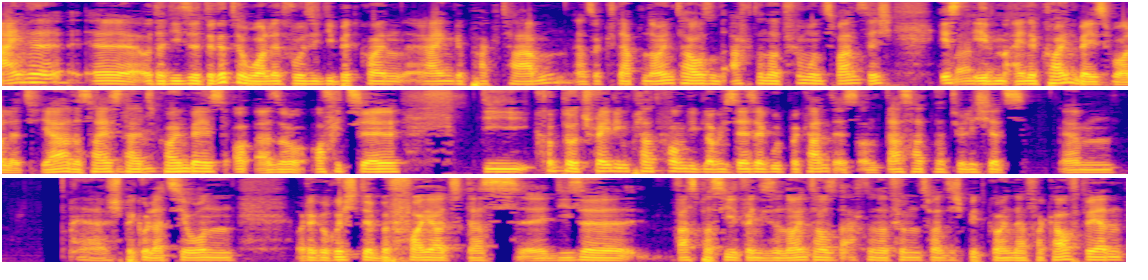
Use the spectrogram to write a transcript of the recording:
eine äh, oder diese dritte Wallet, wo sie die Bitcoin reingepackt haben, also knapp 9.825, ist Wahnsinn. eben eine Coinbase Wallet. Ja, das heißt halt mhm. Coinbase, also offiziell die Crypto-Trading-Plattform, die glaube ich sehr, sehr gut bekannt ist. Und das hat natürlich jetzt ähm, äh, Spekulationen oder Gerüchte befeuert, dass äh, diese was passiert, wenn diese 9.825 Bitcoin da verkauft werden.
